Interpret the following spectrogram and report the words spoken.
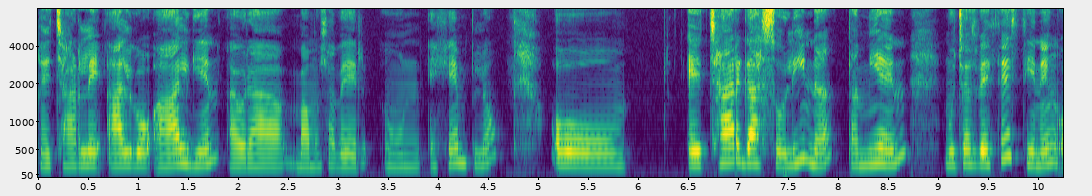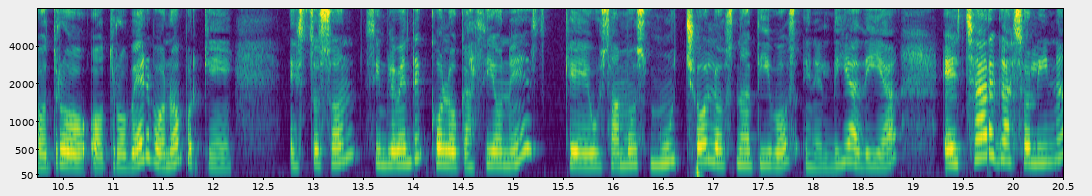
echarle algo a alguien, ahora vamos a ver un ejemplo, o echar gasolina también muchas veces tienen otro, otro verbo, ¿no? Porque estos son simplemente colocaciones que usamos mucho los nativos en el día a día. Echar gasolina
